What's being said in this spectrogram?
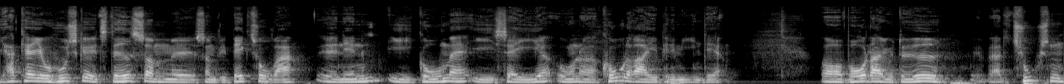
Jeg kan jo huske et sted, som, øh, som vi begge to var, øh, nemlig i Goma i Zaire under koleraepidemien der. Og hvor der jo døde, var det 1000,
